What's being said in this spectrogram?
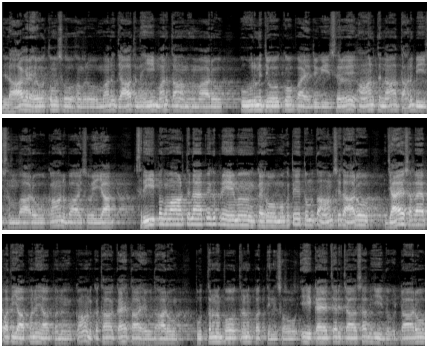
ਲਾਗ ਰਹਿਓ ਤੁਮ ਸੋ ਹਮਰੋ, ਮਨ ਜਾਤ ਨਹੀਂ ਮਨ ਤਾਮ ਹਮਾਰੋ। ਪੂਰਨ ਜੋ ਕੋ ਪਾਏ ਜੁਗੀ ਸਿਰ ਆਨਤ ਨਾ ਧਨ ਵੀ ਸੰਭਾਰੋ, ਕਾਨ ਬਾਜ ਸੋਈਆ। ਸ੍ਰੀ ਭਗਵਾਨ ਤਿਨੈ ਪਿਗ ਪ੍ਰੇਮ, ਕਹਿਓ ਮੁਕਤੇ ਤੁਮ ਧਾਮ ਸਿਧਾਰੋ। ਜਾਏ ਸਬੈ ਪਤੀ ਆਪਨ ਆਪਨ, ਕਾਨ ਕਥਾ ਕਹਿਤਾ ਹੈ ਉਧਾਰੋ। ਪੁੱਤਰਨ ਪੌਤਰਨ ਪਤਿਨ ਸੋ, ਇਹ ਕਹਿ ਚਰਚਾ ਸਭ ਹੀ ਦੁਖਟਾਰੋ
